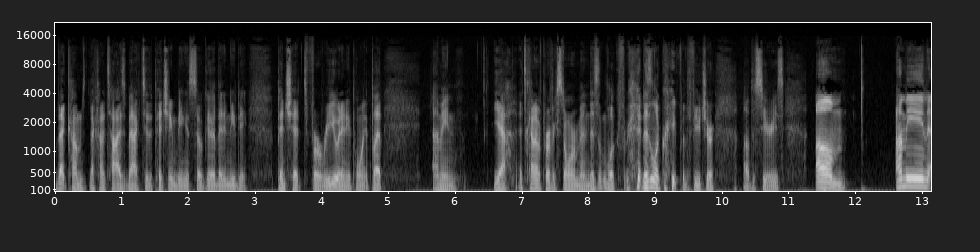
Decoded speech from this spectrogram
that comes that kind of ties back to the pitching being so good they didn't need to pinch hit for Ryu at any point. But I mean, yeah, it's kind of a perfect storm and doesn't look for, it doesn't look great for the future of the series. Um, I mean,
